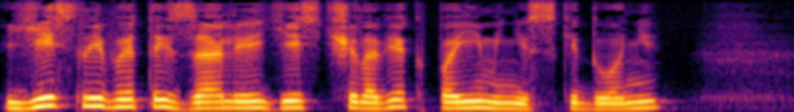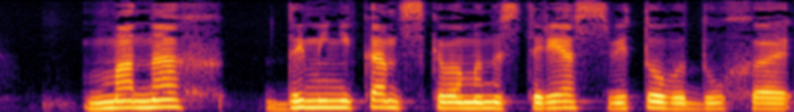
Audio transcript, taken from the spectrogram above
«Если в этой зале есть человек по имени Скидони, монах Доминиканского монастыря Святого Духа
